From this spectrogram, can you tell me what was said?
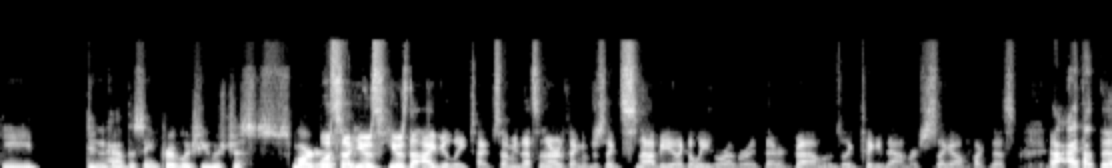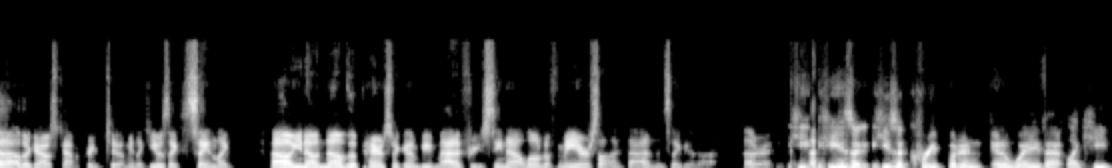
he didn't have the same privilege. He was just smarter. Well, so he was he was the Ivy League type. So I mean, that's another thing of just like snobby, like elite or whatever, right there. Um, was like taking down. We're just like, oh fuck this. And I, I, thought the other guy was kind of a creep too. I mean, like he was like saying like, oh, you know, none of the parents are going to be mad if you're seen out alone with me or something like that. And it's like, uh, all right. he he is a he's a creep, but in in a way that like he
